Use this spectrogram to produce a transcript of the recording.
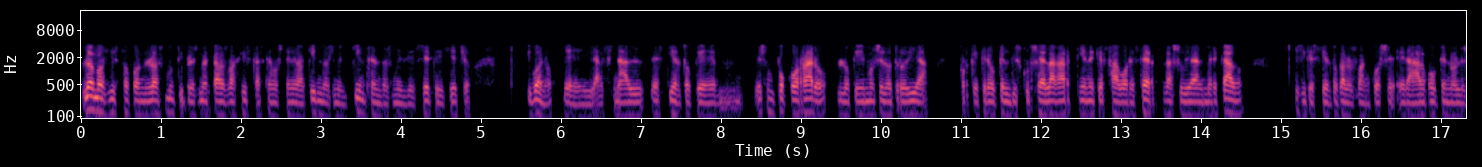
Lo hemos visto con los múltiples mercados bajistas que hemos tenido aquí en 2015, en 2017, 18. Y bueno, eh, al final es cierto que mm, es un poco raro lo que vimos el otro día, porque creo que el discurso de Lagarde tiene que favorecer la subida del mercado. Y sí que es cierto que a los bancos era algo que no les,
